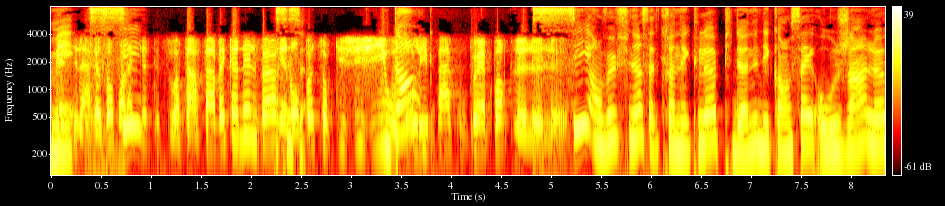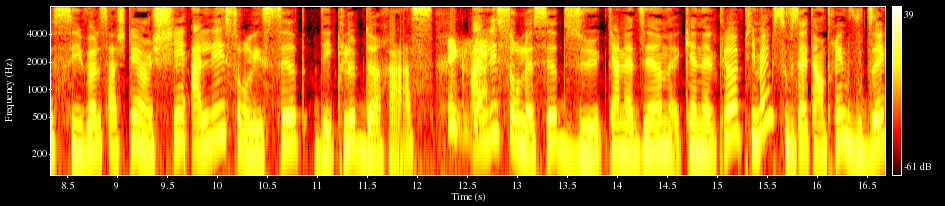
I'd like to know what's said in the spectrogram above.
Mais, c'est la raison pour laquelle tu dois faire ça avec un éleveur et non pas sur Kijiji ou sur les packs ou peu importe le, Si on veut finir cette chronique-là puis donner des conseils aux gens, là, s'ils veulent s'acheter un chien, allez sur les sites des clubs de race. Allez sur le site du Canadien Kennel Club. Puis même si vous êtes en train de vous dire,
